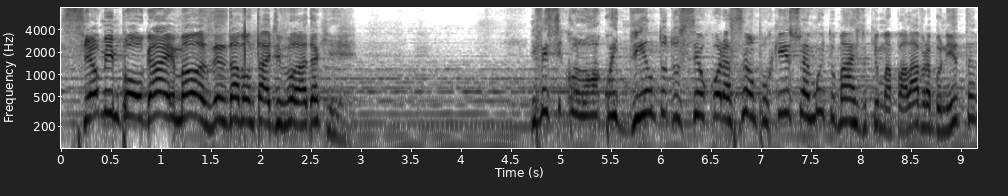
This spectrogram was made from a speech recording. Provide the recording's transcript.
Se eu me empolgar, irmão, às vezes dá vontade de voar daqui. E vê se coloca aí dentro do seu coração, porque isso é muito mais do que uma palavra bonita,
